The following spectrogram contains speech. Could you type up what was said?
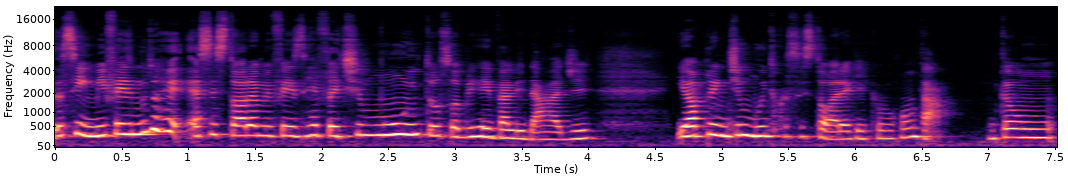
assim, me fez muito. Essa história me fez refletir muito sobre rivalidade. E eu aprendi muito com essa história aqui que eu vou contar. Então,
